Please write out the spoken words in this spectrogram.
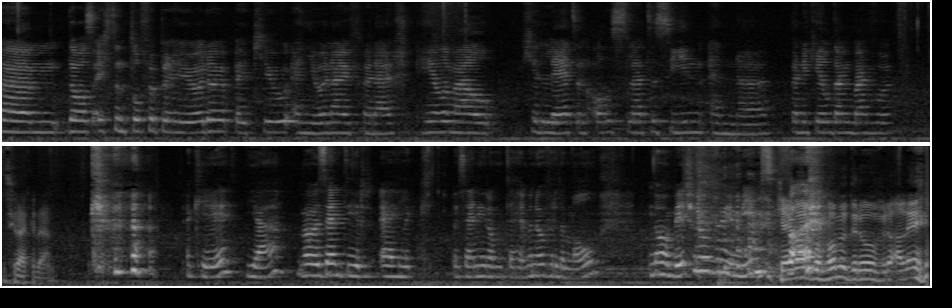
um, dat was echt een toffe periode bij Q. En Jona heeft me daar helemaal geleid en alles laten zien. En daar uh, ben ik heel dankbaar voor. Dat is graag gedaan. Oké, ja. Maar we zijn hier eigenlijk we zijn hier om het te hebben over de mol. Nog een beetje over je memes. Jij was begonnen erover. Allee,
